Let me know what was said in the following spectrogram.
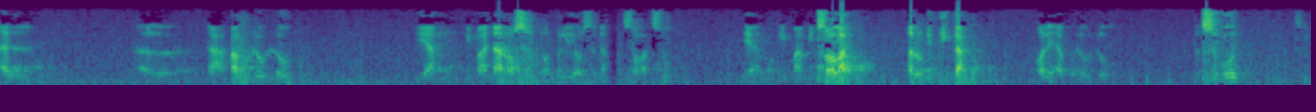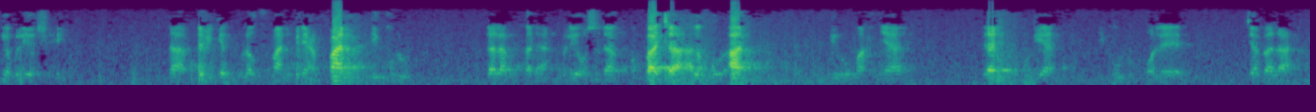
al, al nah, Abu Lu'lu yang di mana Rasulullah beliau sedang sholat subuh, ya mengimami sholat, lalu ditikam oleh Abu Lulu tersebut sehingga beliau syahid. Nah, demikian pula Uthman bin Affan dibunuh dalam keadaan beliau sedang membaca Al-Quran di rumahnya dan kemudian dibunuh oleh Jabalah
